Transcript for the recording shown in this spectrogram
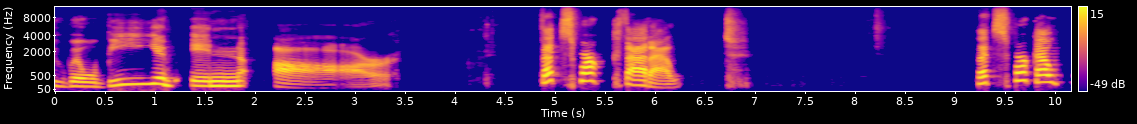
you will be in R. Let's work that out. Let's work out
